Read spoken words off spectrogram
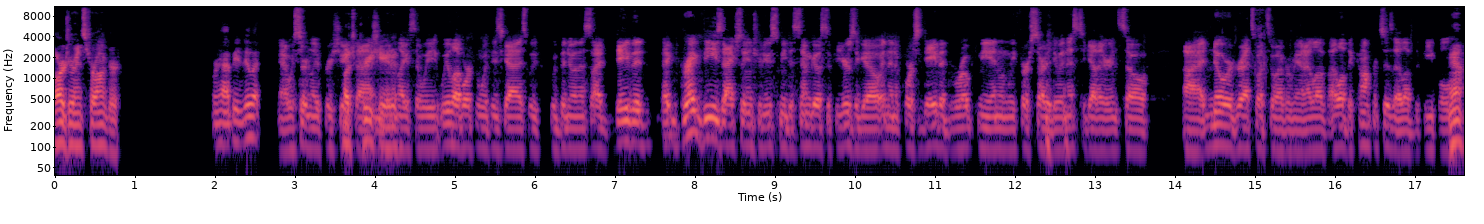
larger and stronger. We're happy to do it. Yeah, we certainly appreciate Much that. appreciated. And like I said, we, we love working with these guys. We've we've been doing this. I David uh, Greg V's actually introduced me to SimGhost a few years ago, and then of course David roped me in when we first started doing this together. And so, uh, no regrets whatsoever, man. I love I love the conferences. I love the people. Yeah.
